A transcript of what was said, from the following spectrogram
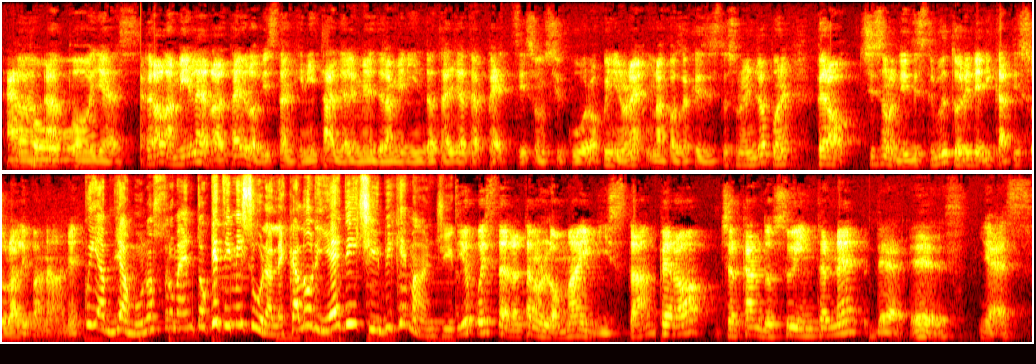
Uh, apple. apple, yes. Però la mela in realtà io l'ho vista anche in Italia, le mele della Melinda tagliate a pezzi, sono sicuro. Quindi non è una cosa che esiste solo in Giappone, però ci sono dei distributori dedicati solo alle banane. Qui abbiamo uno strumento che ti misura le calorie dei cibi che mangi. Io questa in realtà non l'ho mai vista, però cercando su internet, There is, yes,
